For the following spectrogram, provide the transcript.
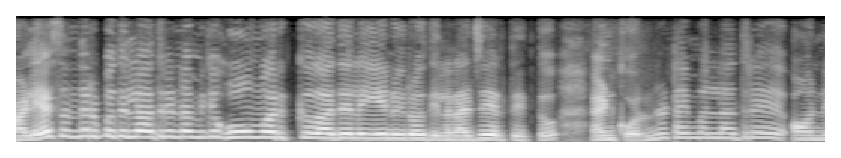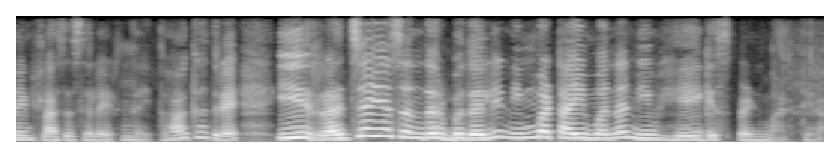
ಮಳೆಯ ಸಂದರ್ಭದಲ್ಲಾದರೆ ನಮಗೆ ಹೋಮ್ ವರ್ಕ್ ಅದೆಲ್ಲ ಏನು ಇರೋದಿಲ್ಲ ರಜೆ ಇರ್ತಿತ್ತು. ಆ್ಯಂಡ್ ಕೊರೋನಾ ಟೈಮಲ್ಲಾದರೆ ಆನ್ಲೈನ್ ಕ್ಲಾಸಸ್ ಎಲ್ಲ ಇರ್ತಾ ಇತ್ತು. ಹಾಗಾದರೆ ಈ ರಜೆಯ ಸಂದರ್ಭದಲ್ಲಿ ನಿಮ್ಮ ಟೈಮನ್ನು ನೀವು ಹೇಗೆ ಸ್ಪೆಂಡ್ ಮಾಡ್ತೀರಾ?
